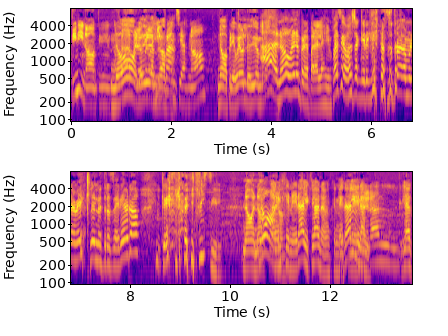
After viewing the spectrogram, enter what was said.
Tini no, Tini. o No, sea, pero lo digo para en las broma. infancias, ¿no? No, pero bueno, lo digo en broma. Ah, no, bueno, pero para las infancias vos ya querés que nosotros hagamos una mezcla en nuestro cerebro que está difícil. No, no, No, claro. en general, claro, en general. En general. la-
